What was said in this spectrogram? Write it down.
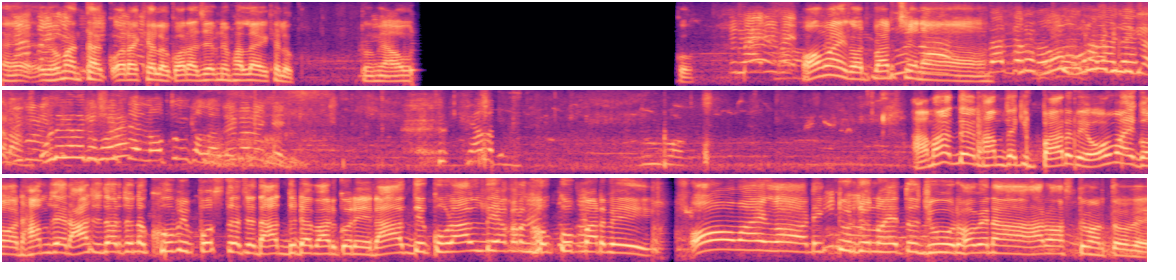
হ্যাঁ, রোমান থাক ওরা খেলো ওরা যেমনি ভালো লাগে খেলো তুমি আউট ও মাই গড পারছে না। আমাদের হামজা কি পারবে? ও মাই গড হামজা রাশ দেওয়ার জন্য খুবই প্রস্তুত আছে, দাঁত দুটা বার করে। দাঁত দিয়ে কোড়াল দিয়ে এখন খুব মারবে। ও মাই গড একটুর জন্য এত জোর হবে না, আরও আসতে মারতে হবে।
